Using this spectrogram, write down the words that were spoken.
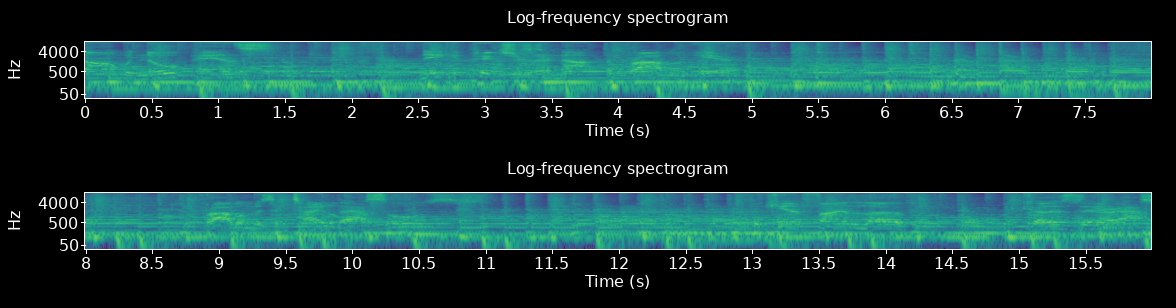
on with no pants. Naked pictures are not the problem here. The problem is entitled assholes who can't find love because they're assholes.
